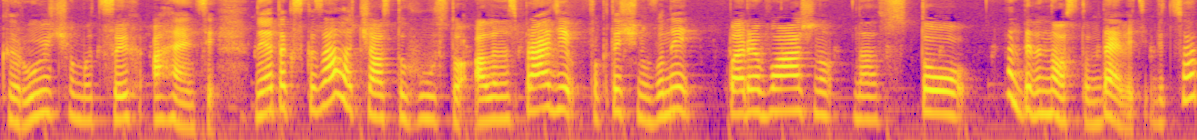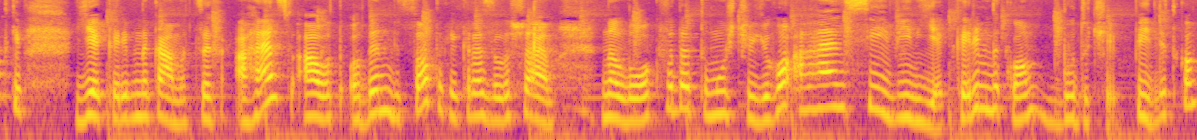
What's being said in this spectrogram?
керуючими цих агенцій. Ну я так сказала часто густо, але насправді фактично вони переважно на 100 99% є керівниками цих агентств, а от 1% якраз залишаємо на Локвода, тому що його агенції він є керівником, будучи підлітком,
